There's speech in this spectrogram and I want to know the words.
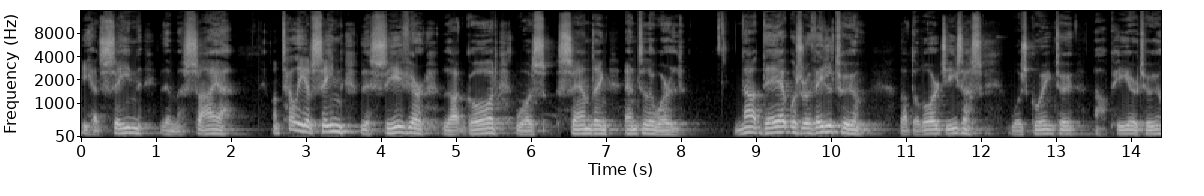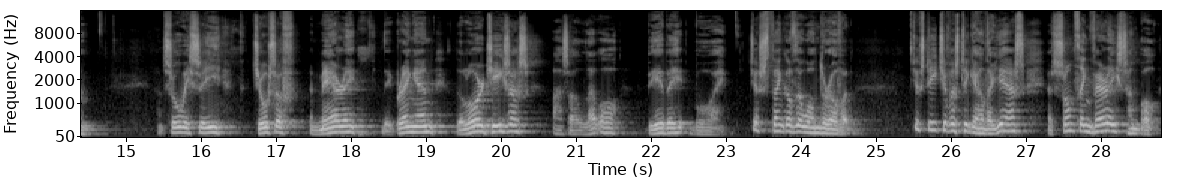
he had seen the Messiah, until he had seen the Savior that God was sending into the world. And that day it was revealed to him that the Lord Jesus was going to appear to him. And so we see Joseph and Mary, they bring in the Lord Jesus as a little baby boy. Just think of the wonder of it. Just each of us together. Yes, it's something very simple,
